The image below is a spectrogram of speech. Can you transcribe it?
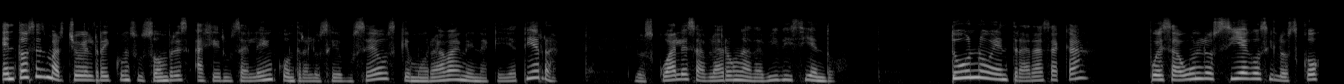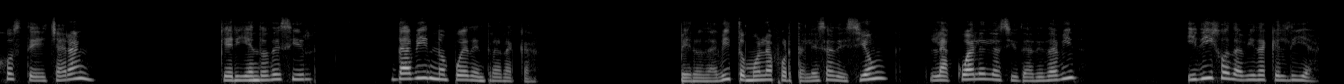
Entonces marchó el rey con sus hombres a Jerusalén contra los jebuseos que moraban en aquella tierra, los cuales hablaron a David diciendo, Tú no entrarás acá, pues aún los ciegos y los cojos te echarán. Queriendo decir, David no puede entrar acá. Pero David tomó la fortaleza de Sión, la cual es la ciudad de David. Y dijo David aquel día,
